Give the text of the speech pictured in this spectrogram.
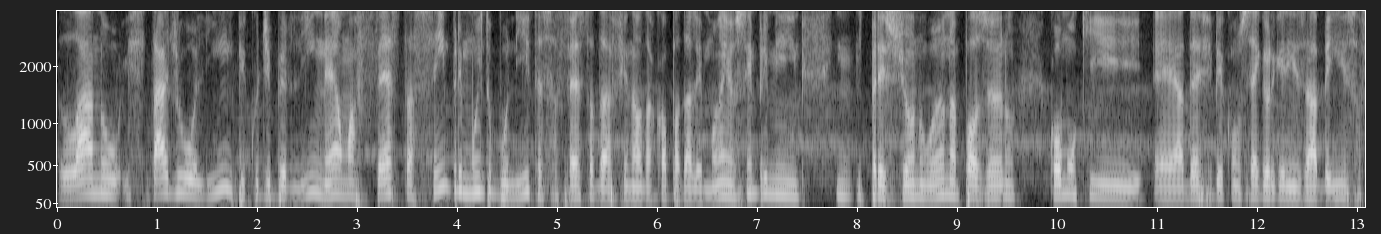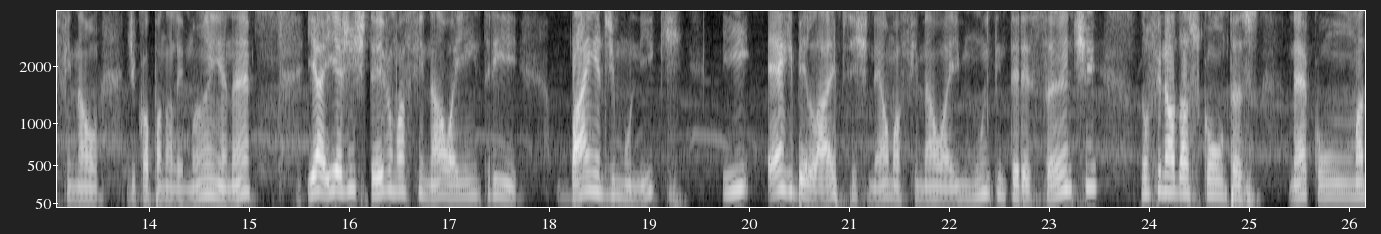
lá no Estádio Olímpico de Berlim, né? Uma festa sempre muito bonita, essa festa da final da Copa da Alemanha. Eu sempre me impressiono ano após ano como que é, a DFB consegue organizar bem essa final de Copa na Alemanha, né? E aí a gente teve uma final aí entre Bayern de Munique e RB Leipzig, né, uma final aí muito interessante. No final das contas, né, com, uma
